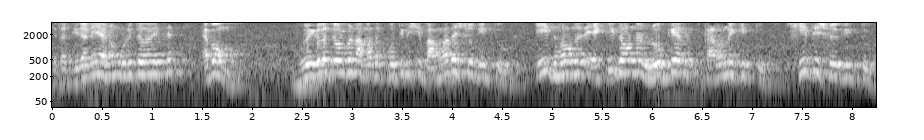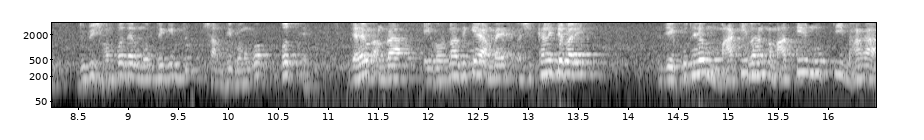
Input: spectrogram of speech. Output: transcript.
যেটা জিরানিয়া সংঘটিত হয়েছে। এবং ভুলে গেলে চলবে না, আমাদের প্রতিবেশী বাংলাদেশও কিন্তু এই ধরনের, একই ধরনের লোকের কারণে কিন্তু সেই দেশেও কিন্তু দুটি সম্প্রদায়ের মধ্যে কিন্তু শান্তিভঙ্গ হচ্ছে। যাই হোক আমরা এই ঘটনা থেকে আমরা একটা শিক্ষা নিতে পারি যে কোথাও মাটি ভাঙা, মাটির মূর্তি ভাঙা,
